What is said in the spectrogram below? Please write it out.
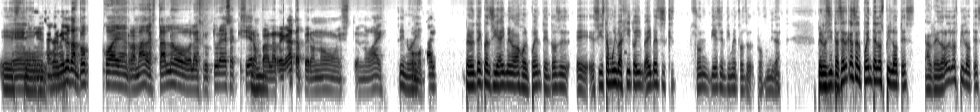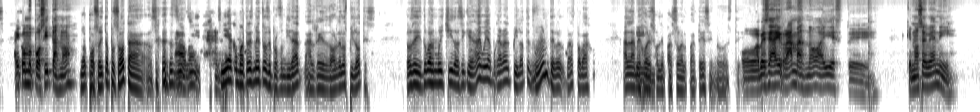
Eh, Este, en San Germito tampoco enramada, está lo, la estructura esa que hicieron para la regata, pero no, este, no hay sí, no hay. como tal. Pero en Tecpan sí hay mero bajo del puente, entonces eh, sí está muy bajito. Hay, hay veces que son 10 centímetros de profundidad. Pero si te acercas al puente a los pilotes, alrededor de los pilotes, Hay como positas, ¿no? no. O sea, sí- Ah, sí- bueno. sí llega como a 3 metros de profundidad alrededor de los pilotes. Entonces, si tú vas muy chido, así que, ay, voy a agarrar el pilote, te vas para abajo. A lo mejor Sí. eso le pasó al cuate ese, ¿no? Este, O a veces hay ramas, ¿no? Ahí, este, que no se ven y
